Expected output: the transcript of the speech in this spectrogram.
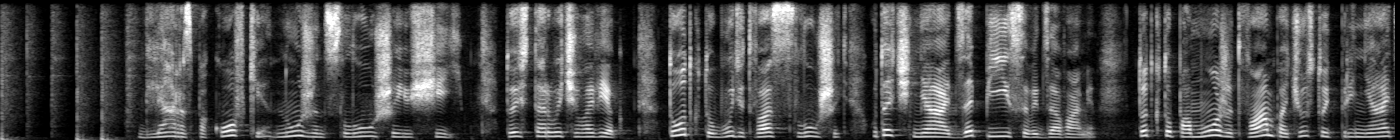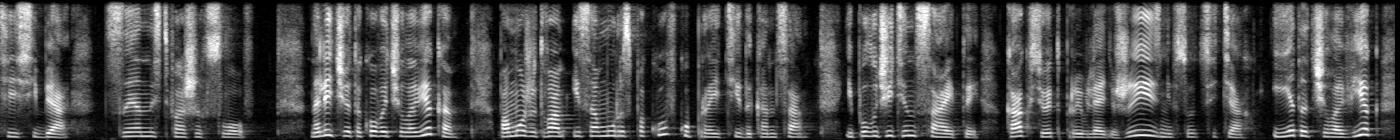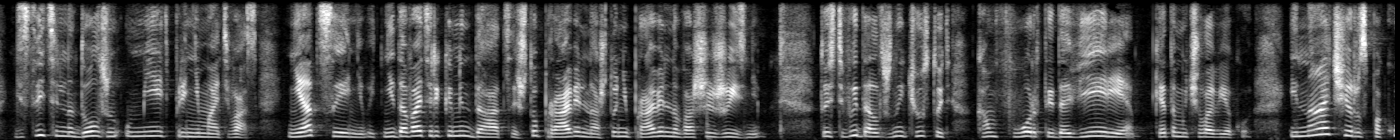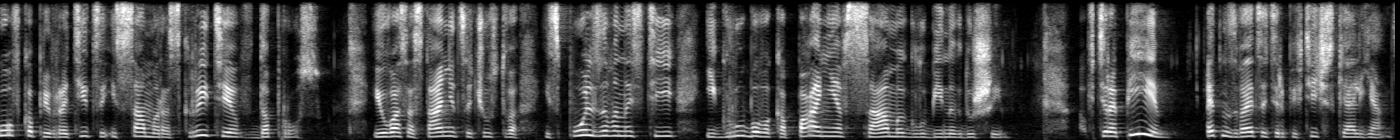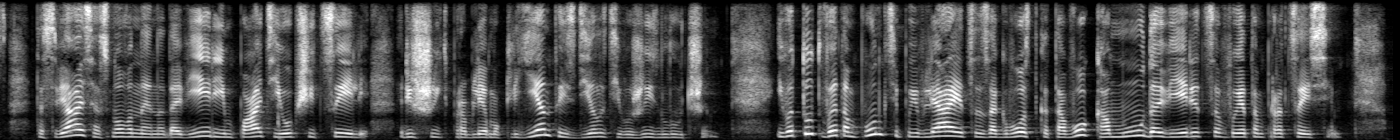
Для распаковки нужен слушающий, то есть второй человек, тот, кто будет вас слушать, уточнять, записывать за вами, тот, кто поможет вам почувствовать принятие себя, ценность ваших слов. Наличие такого человека поможет вам и саму распаковку пройти до конца, и получить инсайты, как все это проявлять в жизни, в соцсетях. И этот человек действительно должен уметь принимать вас, не оценивать, не давать рекомендаций, что правильно, а что неправильно в вашей жизни. То есть вы должны чувствовать комфорт и доверие к этому человеку. Иначе распаковка превратится из самораскрытия в допрос. И у вас останется чувство использованности и грубого копания в самых глубинах души. В терапии это называется терапевтический альянс. Это связь, основанная на доверии, эмпатии и общей цели – решить проблему клиента и сделать его жизнь лучше. И вот тут в этом пункте появляется загвоздка того, кому довериться в этом процессе.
